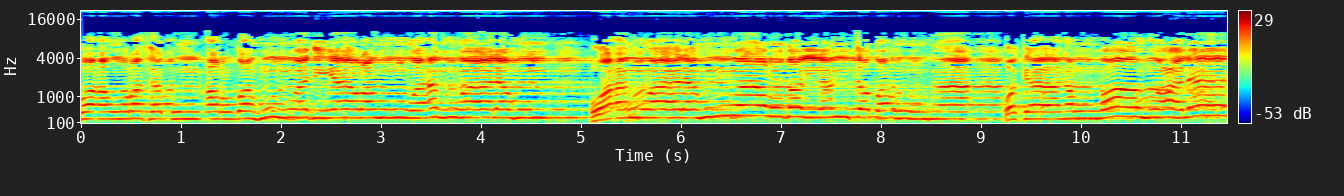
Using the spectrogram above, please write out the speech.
وأورثكم أرضهم وديارهم وأموالهم وأموالهم وأرضا لم تطئوها وكان الله على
